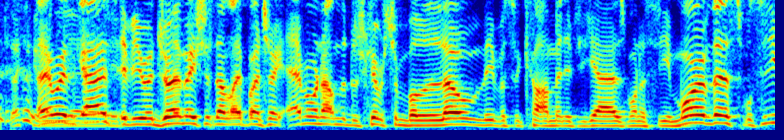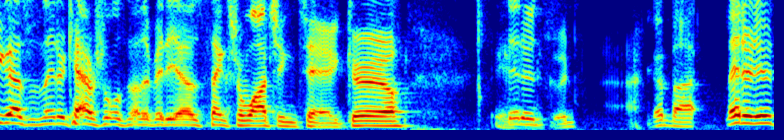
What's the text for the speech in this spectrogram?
Second Anyways, guys, if you enjoyed, make sure that like button. Check everyone out in the description below. Leave us a comment if you guys want to see more of this. We'll see you guys with later casuals and other videos. Thanks for watching. Take care. See dudes. Good. Goodbye. Later, dudes.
